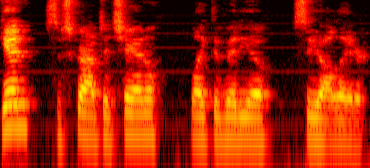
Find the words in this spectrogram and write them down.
Again, subscribe to the channel like the video. See y'all later.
